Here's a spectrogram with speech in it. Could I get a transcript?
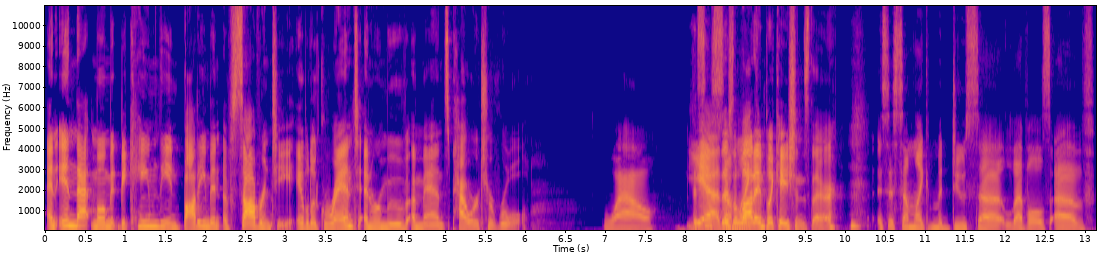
and in that moment became the embodiment of sovereignty, able to grant and remove a man's power to rule. Wow. This yeah, there's a some, lot like- of implications there. This is some like Medusa levels of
